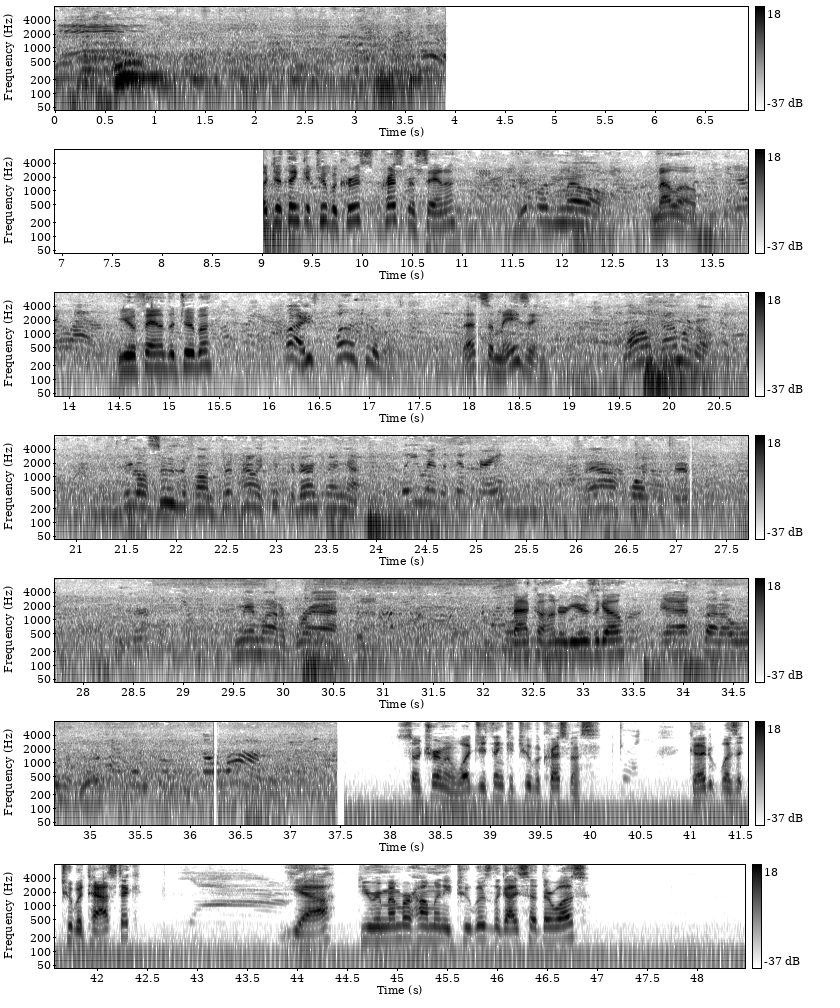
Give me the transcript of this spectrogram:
Yeah. What'd you think of Tuba Crus- Christmas, Santa? It was mellow. Mellow. You a fan of the tuba? Well, I used to play the tuba That's amazing. long time ago. Big old sousaphone couldn't hardly pick the darn thing up. Well, you were in the fifth grade? Yeah, fourth and fifth. Be careful. We had a lot of brass then. Back a hundred years ago. Yeah, that's about how old it was. So long. So Truman, what'd you think of Tuba Christmas? Good. Good. Was it tuba-tastic? Yeah. Yeah. Do you remember how many tubas the guy said there was?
